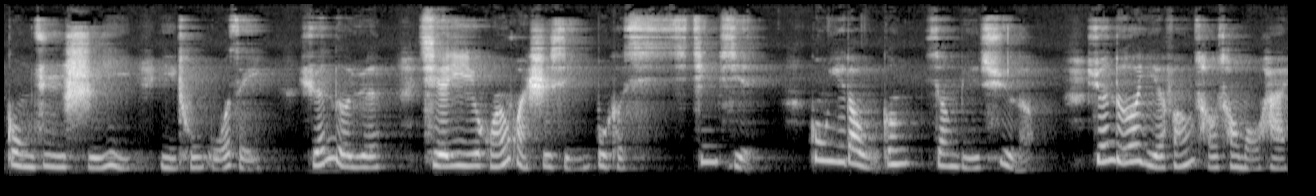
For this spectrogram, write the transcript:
共聚十亿，以图国贼。”玄德曰：“且意缓缓施行，不可轻懈。”共议到五更，相别去了。玄德也防曹操谋害，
